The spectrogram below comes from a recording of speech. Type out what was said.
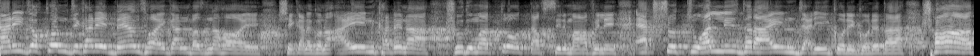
নারী যখন যেখানে ড্যান্স হয়, গান বাজনা হয়, সেখানে কোনো আইন খাটে না। শুধুমাত্র তাফসির মাহফিলে একশো চুয়াল্লিশ ধারা আইন জারি করে করে তারা সৎ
